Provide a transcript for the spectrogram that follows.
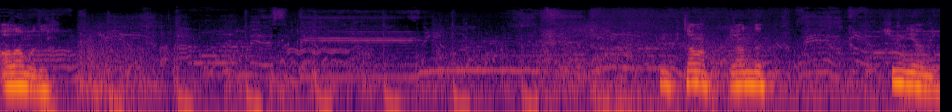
Alamadı. Hı, tamam yandın. Şimdi yandın.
